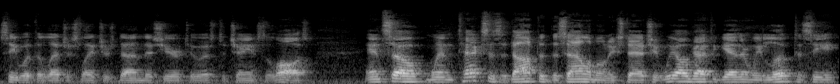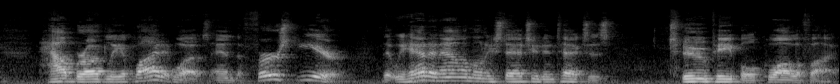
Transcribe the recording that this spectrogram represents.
see what the legislature's done this year to us to change the laws. And so when Texas adopted this alimony statute, we all got together and we looked to see how broadly applied it was. And the first year that we had an alimony statute in Texas, two people qualified.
